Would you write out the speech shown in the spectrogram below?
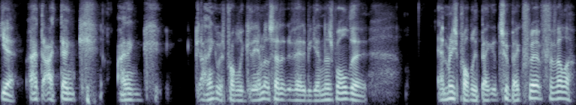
Yeah, I, I think I think I think it was probably Graham that said at the very beginning as well that Emery's probably big, too big for for Villa.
